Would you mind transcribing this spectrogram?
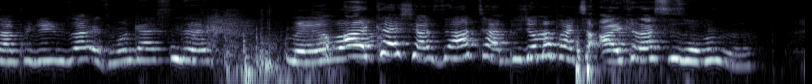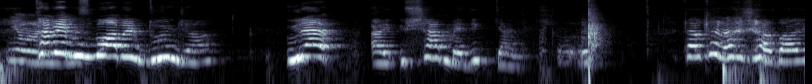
misafirlerimiz var. O zaman gelsinler. Merhaba. Arkadaşlar zaten pijama partisi arkadaşsız olur mu? Tabii biz bu haberi duyunca üle, ay, üşenmedik geldik. Zaten aşağıdan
